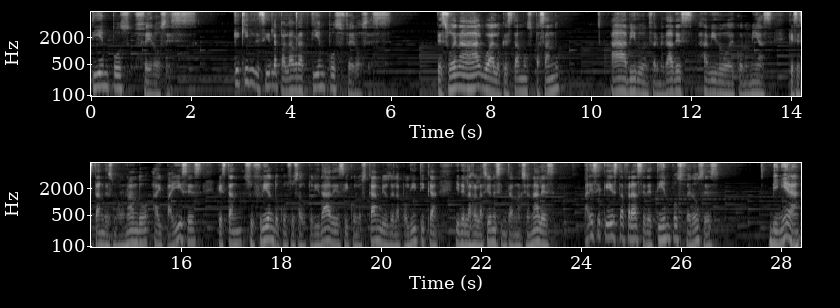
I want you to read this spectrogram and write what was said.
tiempos feroces. ¿Qué quiere decir la palabra tiempos feroces? ¿Te suena algo a lo que estamos pasando? Ha habido enfermedades, ha habido economías que se están desmoronando, hay países que están sufriendo con sus autoridades y con los cambios de la política y de las relaciones internacionales. Parece que esta frase de tiempos feroces viniera,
